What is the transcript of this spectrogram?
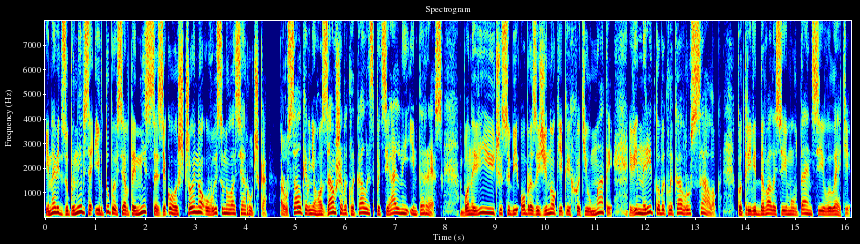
і навіть зупинився і втупився в те місце, з якого щойно висунулася ручка. Русалки в нього завжди викликали спеціальний інтерес, бо, навіюючи собі образи жінок, яких хотів мати, він нерідко викликав русалок, котрі віддавалися йому в танці і в леті,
